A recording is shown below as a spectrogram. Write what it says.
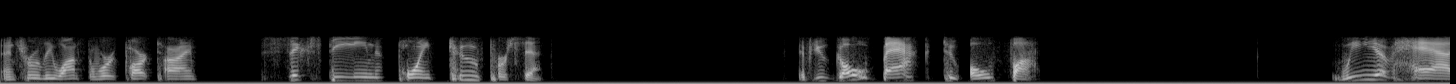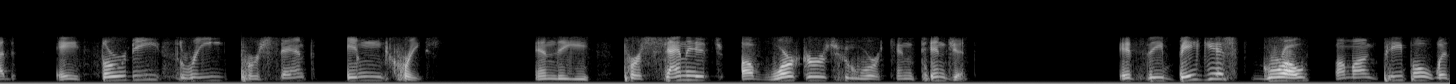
and truly wants to work part time. 16.2%. If you go back to 05, we have had a 33% increase in the percentage of workers who were contingent it's the biggest growth among people with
